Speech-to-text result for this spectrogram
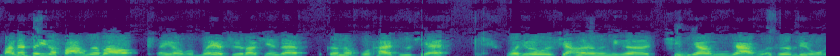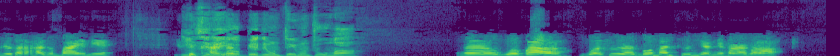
完了这个房子吧，哎呀，我我也知道现在可能不太值钱，我就想那个请教您一下，我是留着它还是卖呢？您现在有别的地方住吗？呃，我吧，我是罗曼春天那块儿吧，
